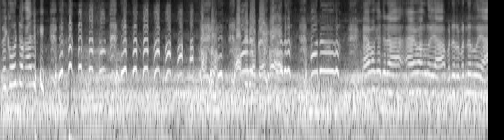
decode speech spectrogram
dikunjuk kali. Langsung Langsung dia tembak. Aduh, emang aja dah, emang lu ya, bener-bener lu ya.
